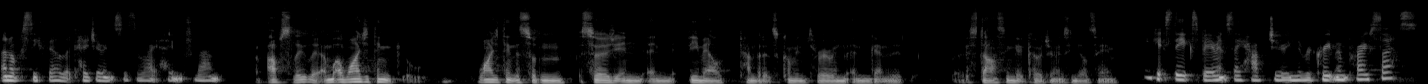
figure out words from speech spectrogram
and obviously feel that Codurance is the right home for them. Absolutely. And why do you think why do you think the sudden surge in, in female candidates coming through and, and getting the, starting at Codurance in your team? I think it's the experience they have during the recruitment process,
